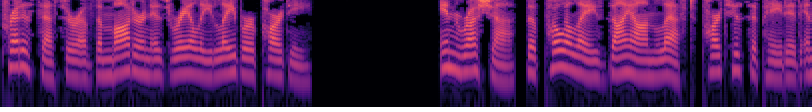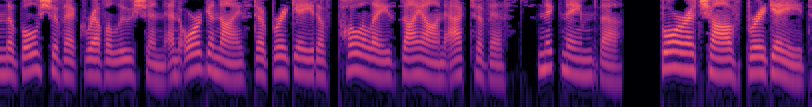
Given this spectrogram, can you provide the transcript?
predecessor of the modern Israeli Labour Party. In Russia, the Poale Zion left participated in the Bolshevik Revolution and organized a brigade of Poale Zion activists nicknamed the Borochov Brigade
